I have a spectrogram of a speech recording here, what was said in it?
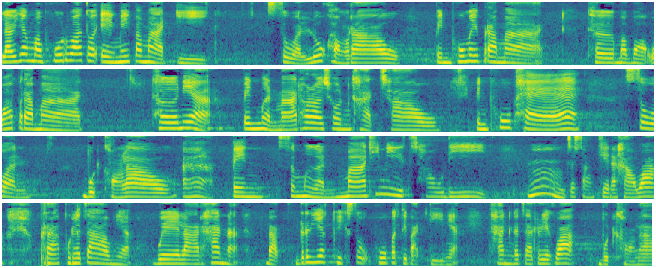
แล้วยังมาพูดว่าตัวเองไม่ประมาทอีก ส่วนลูกของเราเป็นผู้ไม่ประมาท เธอมาบอกว่าประมาท เธอเนี่ยเป็นเหมือนม้าทรชนขาดเชา เป็นผู้แพ้ ส่วน บุตรของเราอ่าเป็นเสมือนม้าที่มีเชาดี อืมจะสังเกตนะคะว่า พระพุทธเจ้าเนี่ย เวลาท่านอะแบบเรียกภิกษุผู้ปฏิบัติดีเนี่ย ท่านก็จะเรียกว่าบุตรของเรา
